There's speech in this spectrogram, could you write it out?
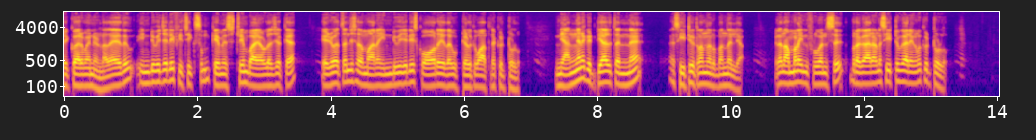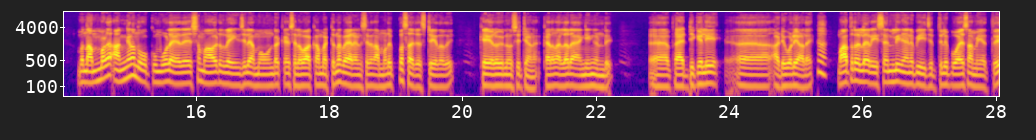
റിക്വയർമെന്റ് ഉണ്ട്. അതായത് ഇൻഡിവിജ്വലി ഫിസിക്സും കെമിസ്ട്രിയും ബയോളജിയൊക്കെ എഴുപത്തഞ്ച് ശതമാനം ഇൻഡിവിജ്വലി സ്കോർ ചെയ്ത കുട്ടികൾക്ക് മാത്രമേ കിട്ടുള്ളൂ. ഇനി അങ്ങനെ കിട്ടിയാൽ തന്നെ സീറ്റ് കിട്ടണം നിർബന്ധമില്ല. പിന്നെ നമ്മളെ ഇൻഫ്ലുവൻസ് പ്രകാരമാണ് സീറ്റും കാര്യങ്ങളും കിട്ടുള്ളൂ. അപ്പോൾ നമ്മൾ അങ്ങനെ നോക്കുമ്പോൾ ഏകദേശം ആ ഒരു റേഞ്ചിൽ എമൗണ്ടൊക്കെ ചിലവാക്കാൻ പറ്റുന്ന പേരൻസിന് നമ്മളിപ്പോൾ സജസ്റ്റ് ചെയ്യുന്നത് കെയറോ യൂണിവേഴ്സിറ്റിയാണ് കാരണം നല്ല റാങ്കിങ് ഉണ്ട്. പ്രാക്ടിക്കലി അടിപൊളിയാണ്. മാത്രമല്ല റീസെന്റ്ലി ഞാനിപ്പോൾ ഈജിപ്തിൽ പോയ സമയത്ത്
